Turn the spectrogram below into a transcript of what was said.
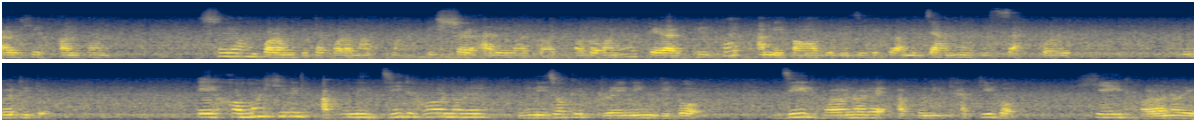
আৰু সেই সন্তান স্বয়ং পৰম পিতা পৰমাত্মা ঈশ্বৰ আল্লাহ, গড ভগৱানৰ প্ৰেৰাৰ কৃপাত আমি পাওঁ বুলি যিহেতু আমি জানো, বিশ্বাস কৰোঁ। গতিকে, এই সময়খিনিত আপুনি যি ধৰণৰে নিজকে ট্ৰেইনিং দিব, যি ধৰণৰে আপুনি থাকিব, সেই ধৰণৰে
